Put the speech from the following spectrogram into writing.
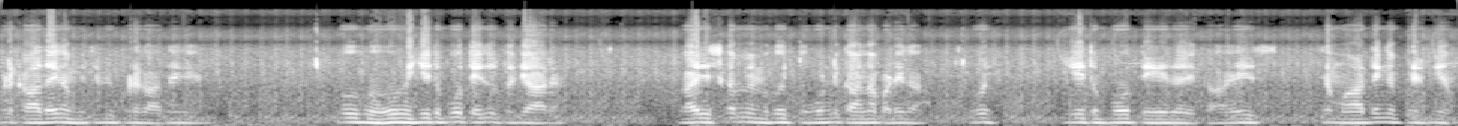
भड़का देगा हम भी भड़का देंगे। ओह हो ये तो बहुत तेज़ होता जा रहा है। गाइस इसका भी हमें कोई तोड़ निकालना पड़ेगा। ओह, ये तो बहुत तेज़ है गाइस इसे मार देंगे फिर भी हम।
